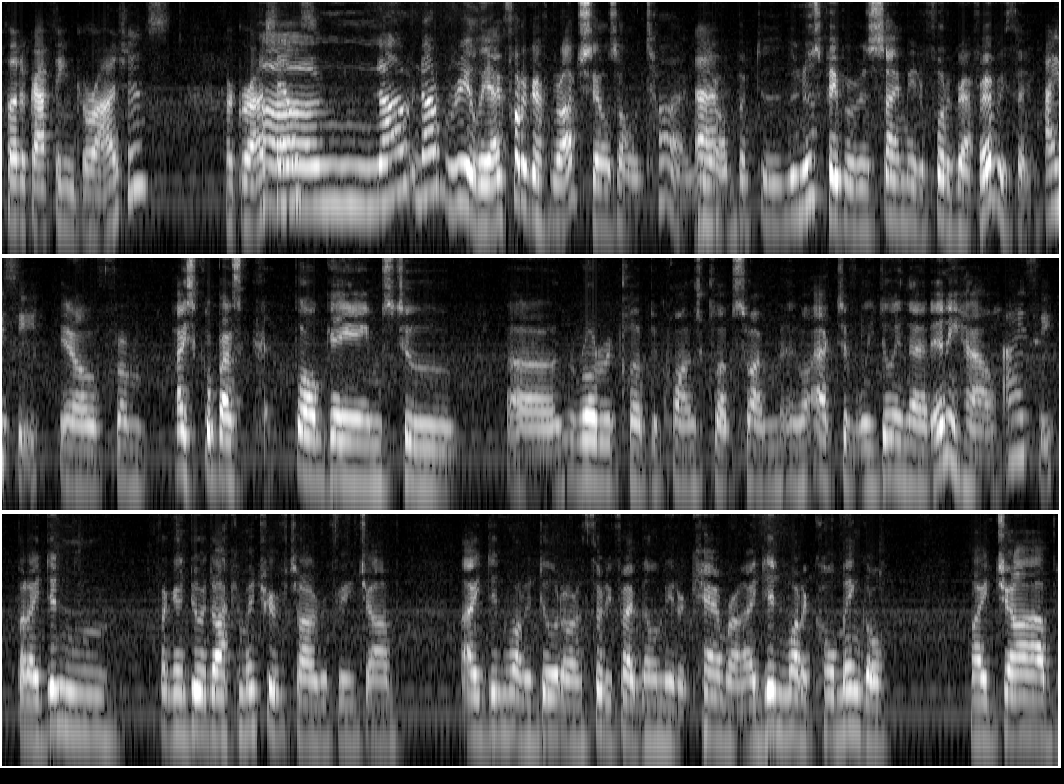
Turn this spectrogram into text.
photographing garages or garage sales. Um, not, not really. I photograph garage sales all the time, you know, but the, the newspaper assigned me to photograph everything. I see. you know, from high school basketball games to uh, the Rotary Club to Kiwanis Club. So I'm you know, actively doing that anyhow. I see. But I didn't, if I'm going to do a documentary photography job, I didn't want to do it on a 35 millimeter camera. I didn't want to commingle my job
